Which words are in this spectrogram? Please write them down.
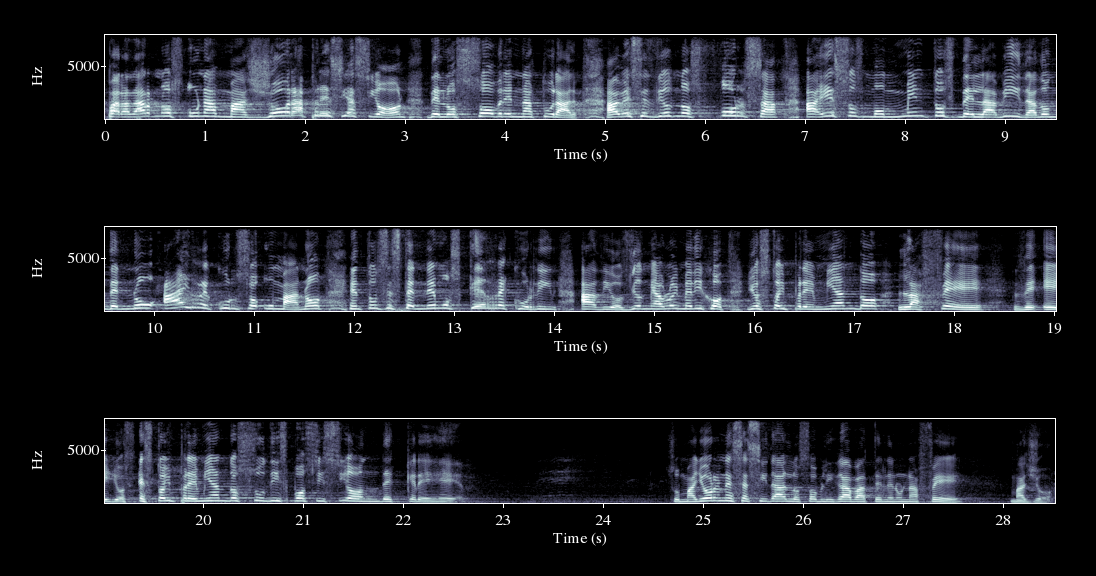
para darnos una mayor apreciación de lo sobrenatural. A veces Dios nos forza a esos momentos de la vida donde no hay recurso humano, entonces tenemos que recurrir a Dios. Dios me habló y me dijo, yo estoy premiando la fe de ellos, estoy premiando su disposición de creer. Su mayor necesidad los obligaba a tener una fe mayor.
